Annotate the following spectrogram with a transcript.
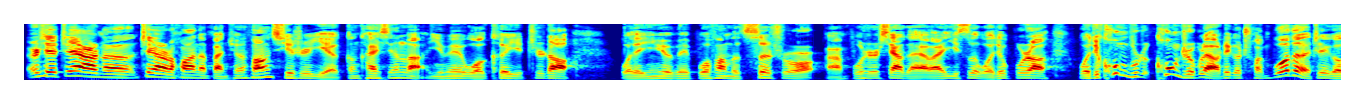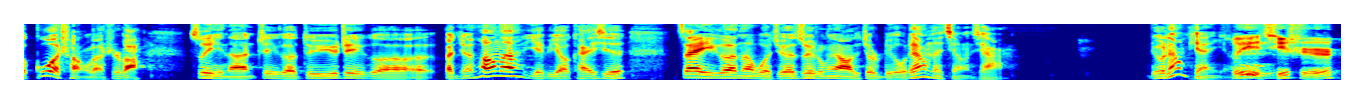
而且这样呢，这样的话呢，版权方其实也更开心了，因为我可以知道我的音乐被播放的次数啊，不是下载完一次我就不知道，我就控制控制不了这个传播的这个过程了，是吧？所以呢，这个对于这个版权方呢也比较开心。再一个呢，我觉得最重要的就是流量的降价，流量便宜了。所以其实。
